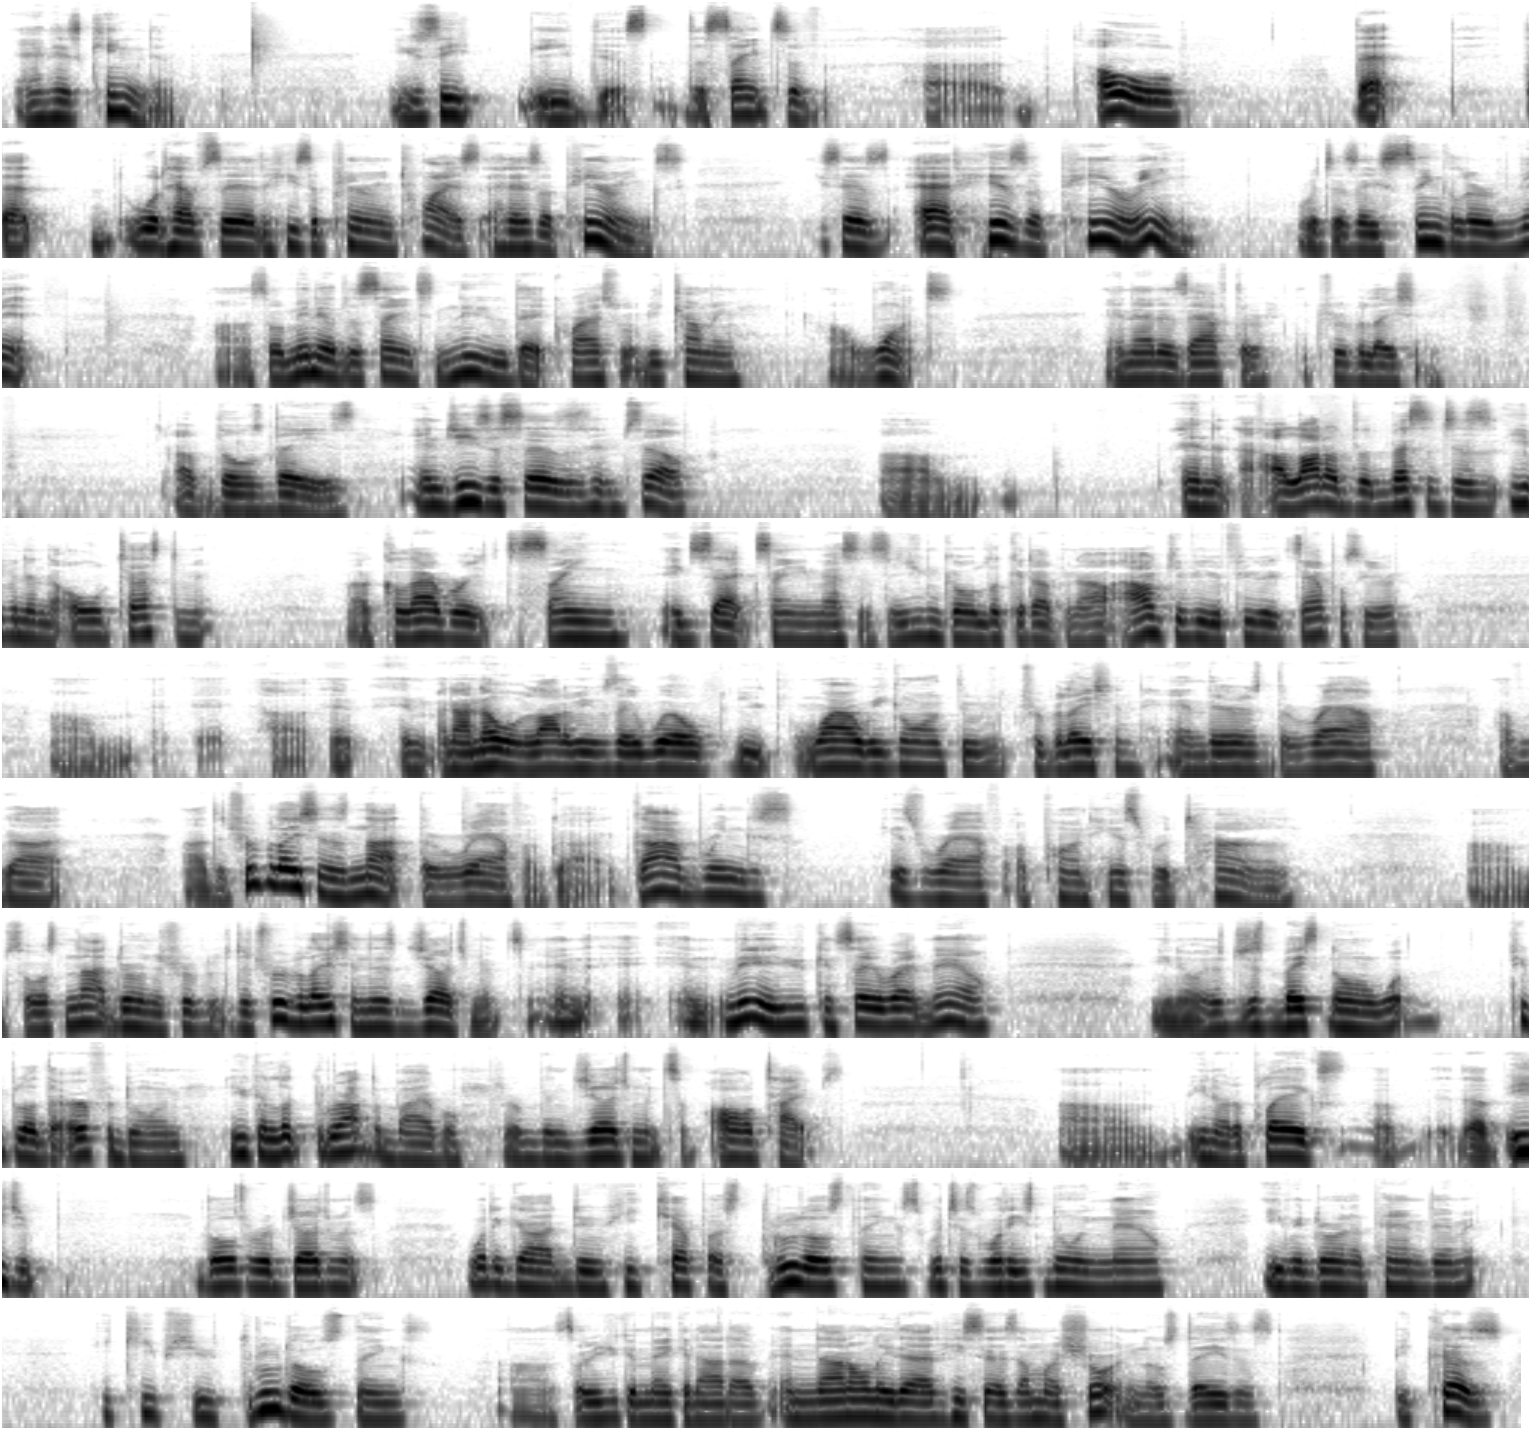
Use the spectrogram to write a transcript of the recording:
and His kingdom." You see, the the, the saints of uh, old that that would have said he's appearing twice at his appearings. He says at his appearing, which is a singular event. Uh, so many of the saints knew that Christ would be coming uh, once, and that is after the tribulation of those days. And Jesus says himself, um, and a lot of the messages, even in the Old Testament, uh, collaborate the same exact same message. And you can go look it up, and I'll, I'll give you a few examples here. Um, uh, and, and, I know a lot of people say, well, you, why are we going through tribulation? And there's the wrath of God. Uh, the tribulation is not the wrath of God. God brings his wrath upon his return. Um, so it's not during the tribulation. The tribulation is judgment. And, and many of you can say right now, you know, it's just based on what people of the earth are doing. You can look throughout the Bible. There have been judgments of all types. Um, you know, the plagues of, of Egypt, those were judgments. What did God do? He kept us through those things, which is what He's doing now, even during the pandemic. He keeps you through those things uh, so you can make it out of. And not only that, He says, I'm going to shorten those days because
